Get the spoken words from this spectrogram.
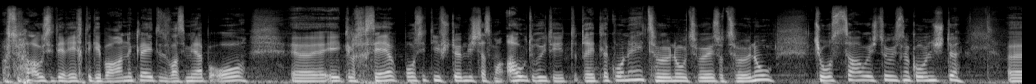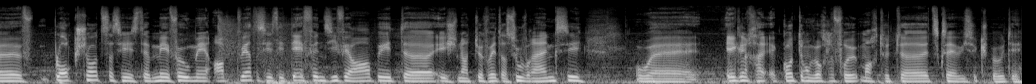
Also alles in die richtige Bahn geleitet. Was mir aber auch äh, eigentlich sehr positiv stimmt, ist, dass wir alle drei Drittel gewonnen haben. 2-0, 2 so 2-0. Die Schusszahl ist zu unseren Gunsten. Äh, Blockshots, das heisst, mehr, viel mehr Abwehr, das heisst, die defensive Arbeit äh, natürlich wieder souverän gewesen. Und äh, eigentlich hat Gott wirklich Freude gemacht, heute äh, zu sehen, wie sie gespielt haben.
